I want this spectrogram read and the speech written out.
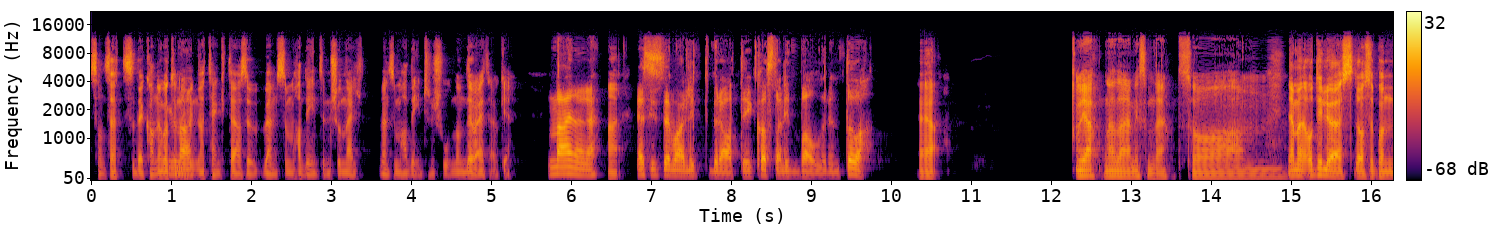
sånn sett. Så det kan jo godt hende hun har tenkt det. Altså, hvem som hadde intensjonen om det, vet jeg jo ikke. Nei, nei, nei. nei. Jeg syns det var litt bra at de kasta litt ball rundt det, da. Ja. Ja, nei, det er liksom det. Så um... ja, men, Og de løste det også på en,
